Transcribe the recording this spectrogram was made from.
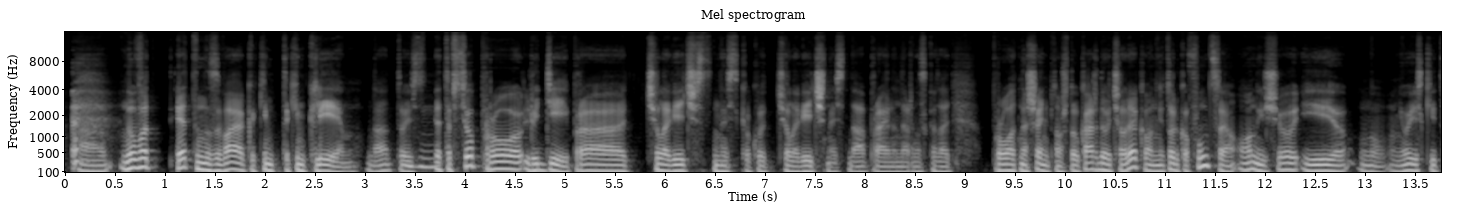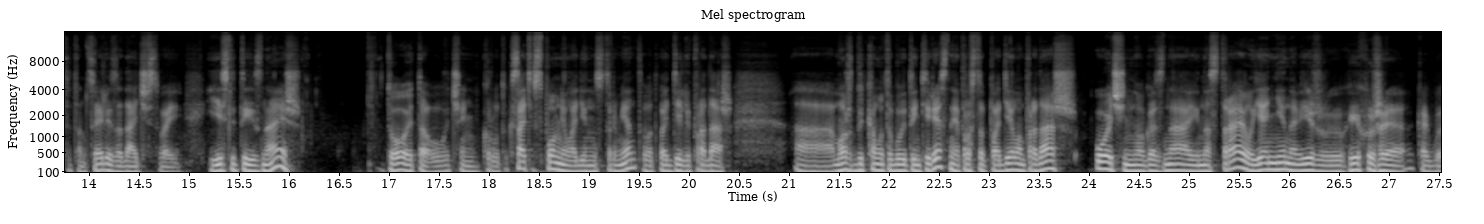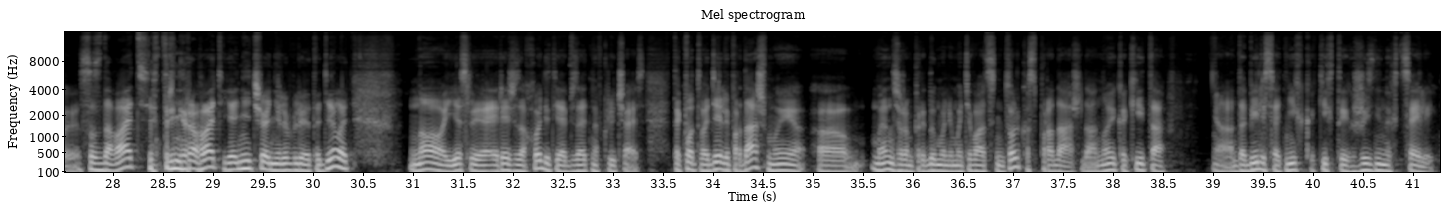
А, ну вот это называю каким-то таким клеем, да, то есть это все про людей, про человечность, какую-то человечность, да, правильно, наверное, сказать, про отношения, потому что у каждого человека он не только функция, он еще и, ну, у него есть какие-то там цели, задачи свои. И если ты их знаешь, то это очень круто. Кстати, вспомнил один инструмент вот в отделе продаж. А, Может быть, кому-то будет интересно. Я просто по отделам продаж очень много знаю и настраивал. Я ненавижу их уже как бы создавать, тренировать. Я ничего не люблю это делать. Но если речь заходит, я обязательно включаюсь. Так вот, в отделе продаж мы э, менеджерам придумали мотивацию не только с продаж, да, но и какие-то э, добились от них каких-то их жизненных целей.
